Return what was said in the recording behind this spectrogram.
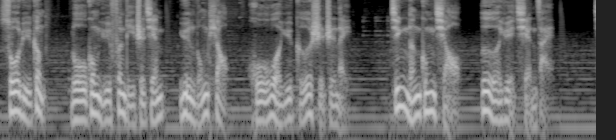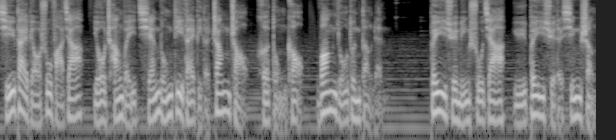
缩律更，鲁工于分离之间，运龙跳，虎卧于格式之内，精能工巧，恶月潜载。其代表书法家有常为乾隆帝代笔的张照和董诰、汪尤敦等人。碑学名书家与碑学的兴盛、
